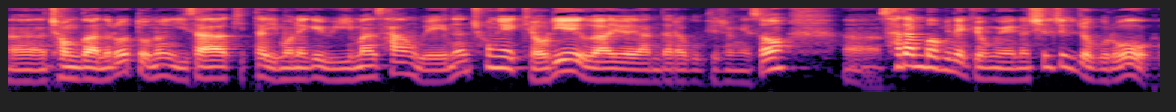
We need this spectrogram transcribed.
어, 정관으로 또는 이사 기타 임원에게 위임한 사항 외에는 총회 결의에 의하여야 한다라고 규정해서 어, 사단법인의 경우에는 실질적으로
